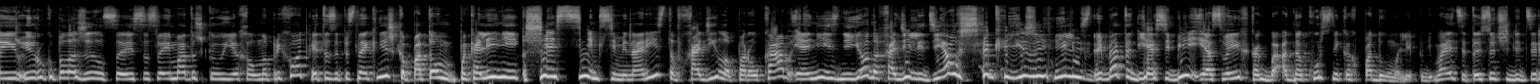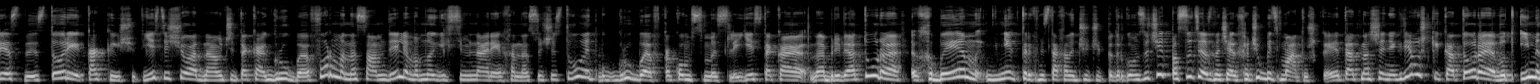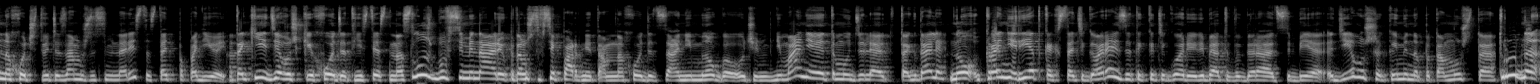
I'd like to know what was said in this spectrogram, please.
и, и рукоположился, и со своей матушкой уехал на приход, эта записная книжка потом поколений 6-7 семинаристов ходила по рукам, и они из нее находили девушек и женились. Ребята и о себе, и о своих как бы однокурсниках подумали, понимаете? То есть очень интересная история, как ищут. Есть еще одна очень такая грубая форма, на самом деле, во многих семинариях она существует. Грубая в каком смысле? Есть такая аббревиатура ХБМ, в некоторых местах она чуть-чуть по-другому звучит, по сути означает «хочу быть матушкой». Это отношение к девушке, которая вот именно хочет выйти замуж за семинариста, стать попадьей. Такие девушки ходят, естественно, на службу в семинарию, потому что все парни там находятся, они много очень внимания этому уделяют и так далее. Но крайне редко, кстати говоря, из этой категории ребята выбирают себе девушек именно потому, что трудно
